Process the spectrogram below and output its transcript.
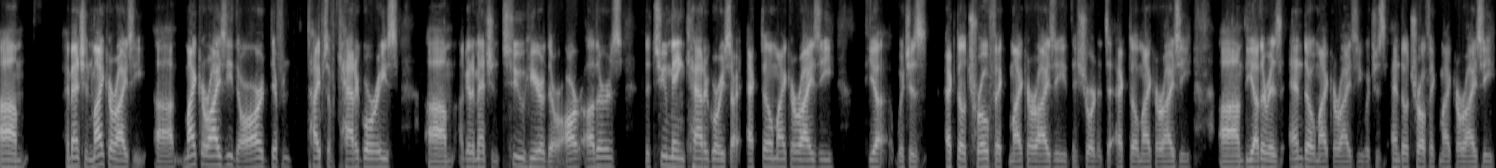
Um, I mentioned mycorrhizae. mycorrhizae, there are different types of categories um, I'm going to mention two here. There are others. The two main categories are ectomycorrhizae, the, uh, which is ectotrophic mycorrhizae. They shorten it to ectomycorrhizae. Um, the other is endomycorrhizae, which is endotrophic mycorrhizae.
